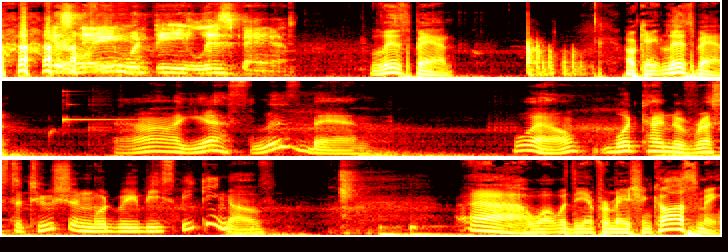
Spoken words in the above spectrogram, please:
His name would be Lizban. Lizban. Okay, Lizban. Ah, yes, Lisban. Well, what kind of restitution would we be speaking of? Ah, what would the information cost me?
